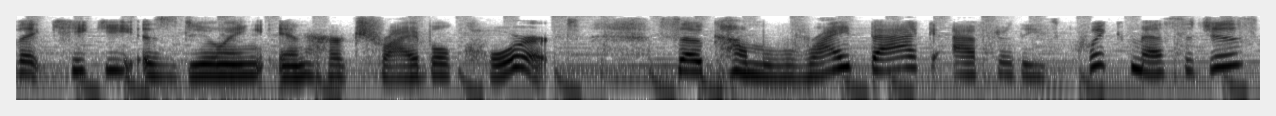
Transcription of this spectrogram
that Kiki is doing in her tribal court. So come right back after these quick messages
